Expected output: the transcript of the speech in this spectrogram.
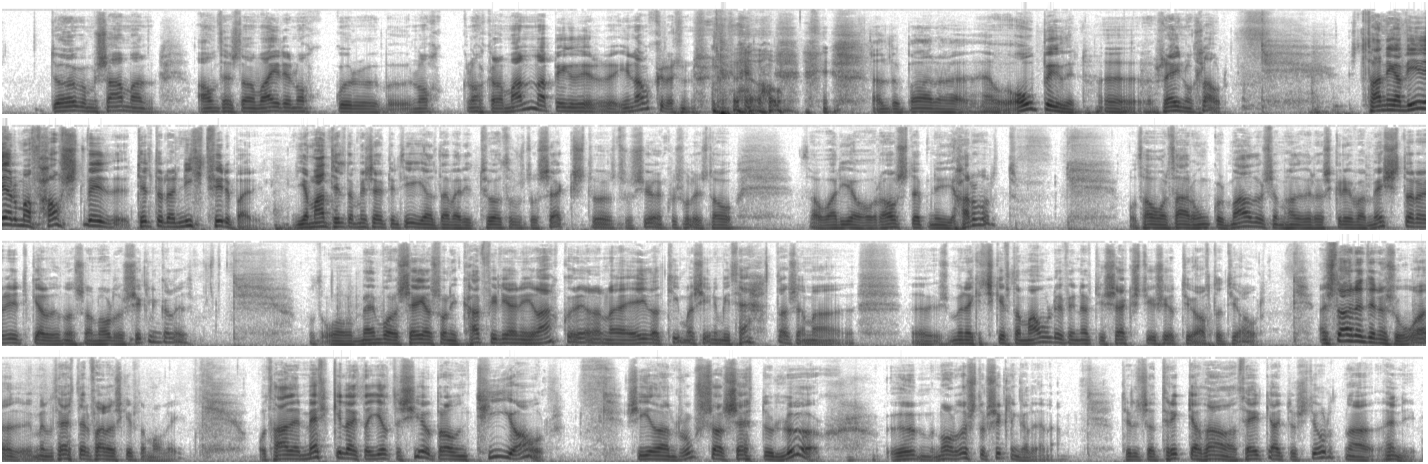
dögum saman án þess að það væri nokkur nokkur nokkra mannabyggðir í nákvæmlega það er bara óbyggðin uh, hrein og klár Þannig að við erum að fást við til dæla nýtt fyrirbæri. Ég man til dæmis eftir því, ég held að væri 2006, 2007, einhvers fólkist, þá, þá var ég á ráðstefni í Harvard og þá var þar ungur maður sem hafði verið að skrifa meistararítgerðum þess að norður syklingaleið og, og menn voru að segja svona í kaffilíðinu í rakkur er hann að eigða tíma sínum í þetta sem að uh, mun ekkert skipta máli fyrir eftir 60, 70, 80 ár en staðrendin er svo að menn, þetta er farið að skipta máli og það er merkilegt að ég held að séu bráðum tíu ár síðan rússar settu lög um norðaustur syklingarleina til þess að tryggja það að þeir gætu stjórna henni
